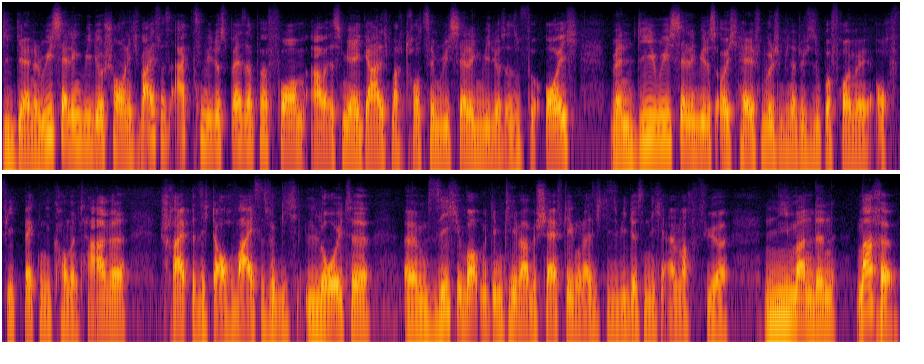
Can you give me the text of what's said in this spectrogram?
die gerne Reselling-Videos schauen. Ich weiß, dass Aktienvideos besser performen, aber ist mir egal, ich mache trotzdem Reselling-Videos. Also für euch, wenn die Reselling-Videos euch helfen, würde ich mich natürlich super freuen, wenn ihr auch Feedback in die Kommentare schreibt, dass ich da auch weiß, dass wirklich Leute ähm, sich überhaupt mit dem Thema beschäftigen und dass ich diese Videos nicht einfach für niemanden mache.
